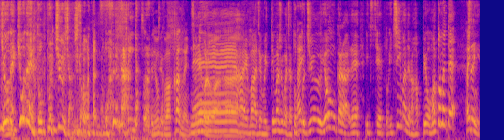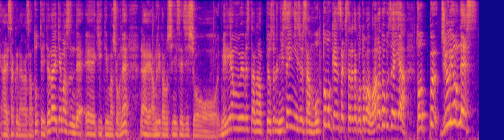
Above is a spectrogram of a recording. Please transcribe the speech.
去年去年トップ9じゃんしかも。俺なんだそれってよくわかんないんですよねねこれは。は、はい。いまあじゃあもう行ってみましょうか。じゃあトップ14からね、いえっと1位までの発表をまとめてはい。すでに、はい、作永さん取っていただいてますんで、えー聞いてみましょうね、えーアメリカの老舗辞書メリアム・ウェブスターの発表する2023最も検索された言葉ワード・オブ・ザ・イヤートップ14です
